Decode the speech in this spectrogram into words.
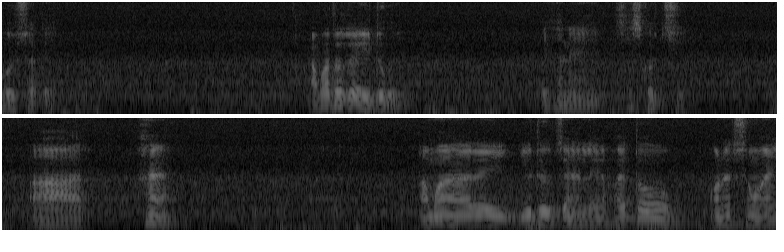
ভবিষ্যতে। আপাতত এইটুকুই। এখানে শেষ করছি। আর হ্যাঁ আমার এই ইউটিউব চ্যানেলে হয়তো অনেক সময়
